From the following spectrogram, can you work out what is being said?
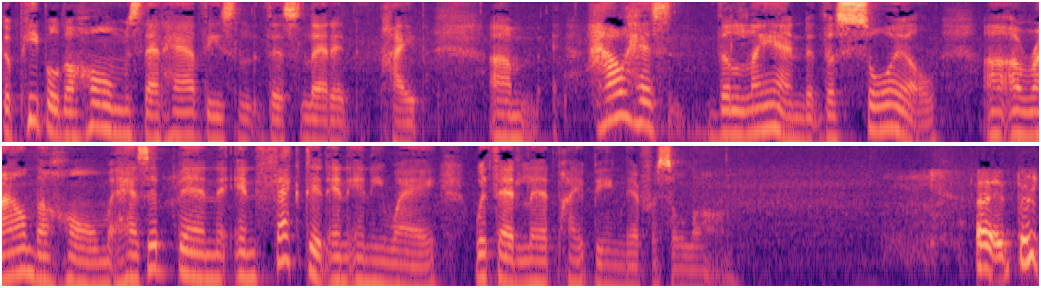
the people, the homes that have these this leaded pipe. Um, how has the land, the soil uh, around the home, has it been infected in any way with that lead pipe being there for so long? Uh, there,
